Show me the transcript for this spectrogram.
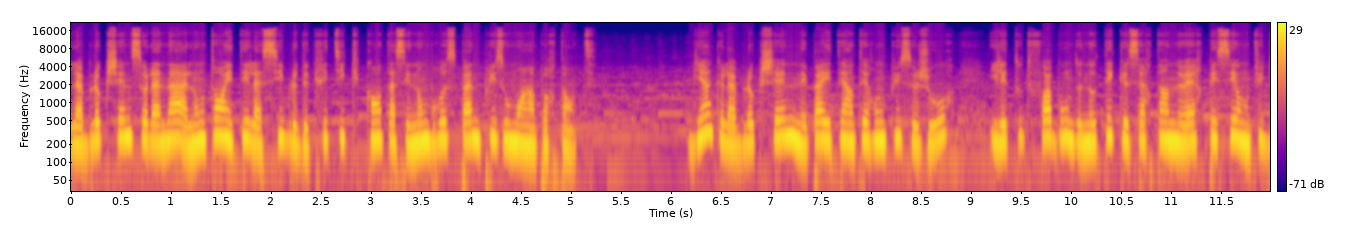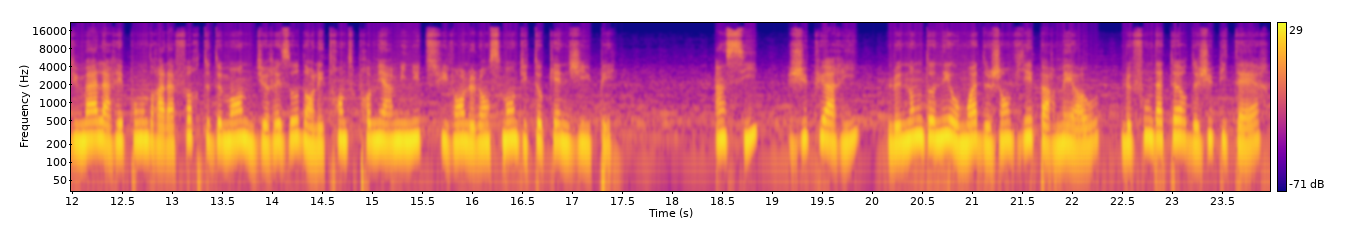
la blockchain Solana a longtemps été la cible de critiques quant à ses nombreuses pannes plus ou moins importantes. Bien que la blockchain n'ait pas été interrompue ce jour, il est toutefois bon de noter que certains ERPC ont eu du mal à répondre à la forte demande du réseau dans les 30 premières minutes suivant le lancement du token JUP. Ainsi, Jupuari, le nom donné au mois de janvier par Meow, le fondateur de Jupiter,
